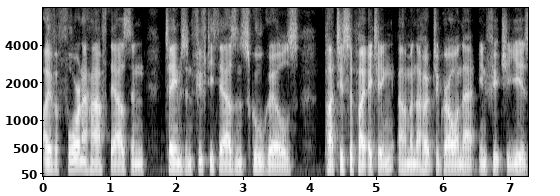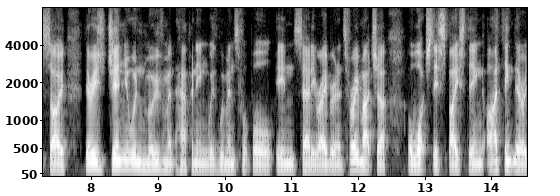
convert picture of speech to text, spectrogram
over four and a half thousand teams and 50,000 schoolgirls participating, um, and they hope to grow on that in future years. So there is genuine movement happening with women's football in Saudi Arabia, and it's very much a, a watch this space thing. I think there are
